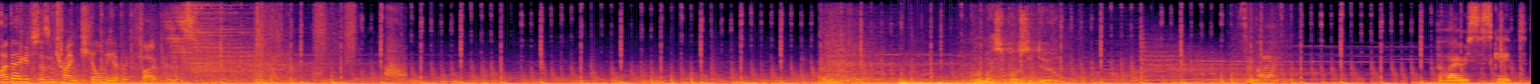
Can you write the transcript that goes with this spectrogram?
You know, my baggage doesn't try and kill me every five minutes. What am I supposed to do? A virus escaped,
